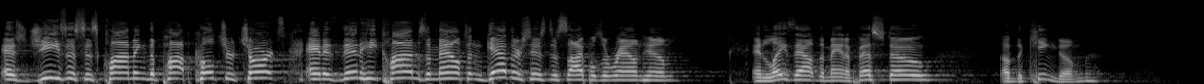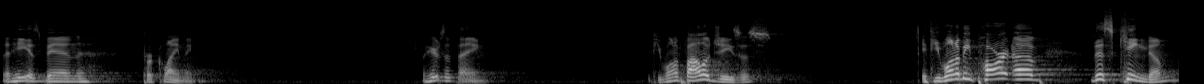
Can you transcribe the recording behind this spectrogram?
as Jesus is climbing the pop culture charts, and as then he climbs the mountain, gathers his disciples around him, and lays out the manifesto of the kingdom that he has been proclaiming. But here's the thing if you want to follow Jesus, if you want to be part of this kingdom,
